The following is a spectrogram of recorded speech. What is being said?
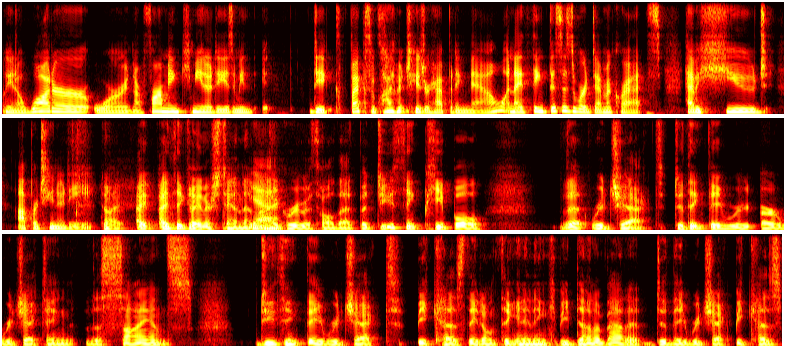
you know, water or in our farming communities. I mean, it, the effects of climate change are happening now. And I think this is where Democrats have a huge opportunity. No, I, I think I understand that. Yeah. I agree with all that. But do you think people that reject, do you think they re- are rejecting the science? Do you think they reject because they don't think anything can be done about it? Do they reject because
